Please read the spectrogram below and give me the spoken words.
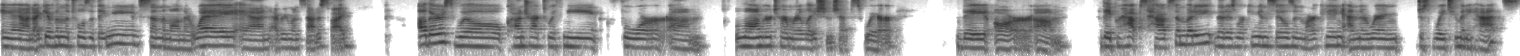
And I give them the tools that they need, send them on their way, and everyone's satisfied. Others will contract with me for um, longer term relationships where they are, um, they perhaps have somebody that is working in sales and marketing and they're wearing just way too many hats.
